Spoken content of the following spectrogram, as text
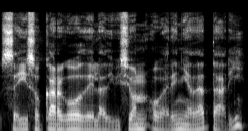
se hizo cargo de la división hogareña de Atari,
